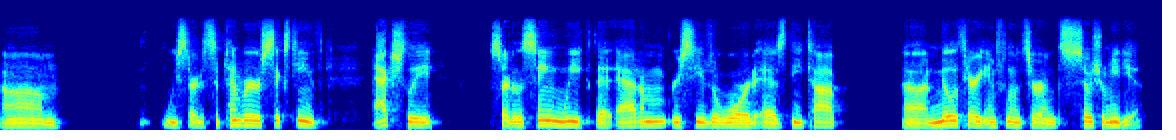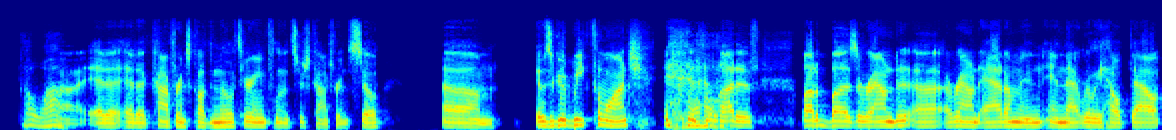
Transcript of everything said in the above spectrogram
Um, we started September 16th. Actually, started the same week that Adam received the award as the top uh, military influencer on social media. Oh wow! Uh, at a at a conference called the Military Influencers Conference. So um, it was a good week to launch. Yeah. a lot of a lot of buzz around uh, around Adam, and and that really helped out.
